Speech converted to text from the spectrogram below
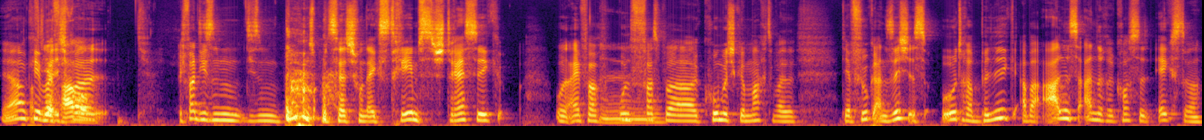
Ja, okay, weil ich war. Ich fand diesen, diesen Buchungsprozess schon extrem stressig und einfach Mhm. unfassbar komisch gemacht, weil der Flug an sich ist ultra billig, aber alles andere kostet extra.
